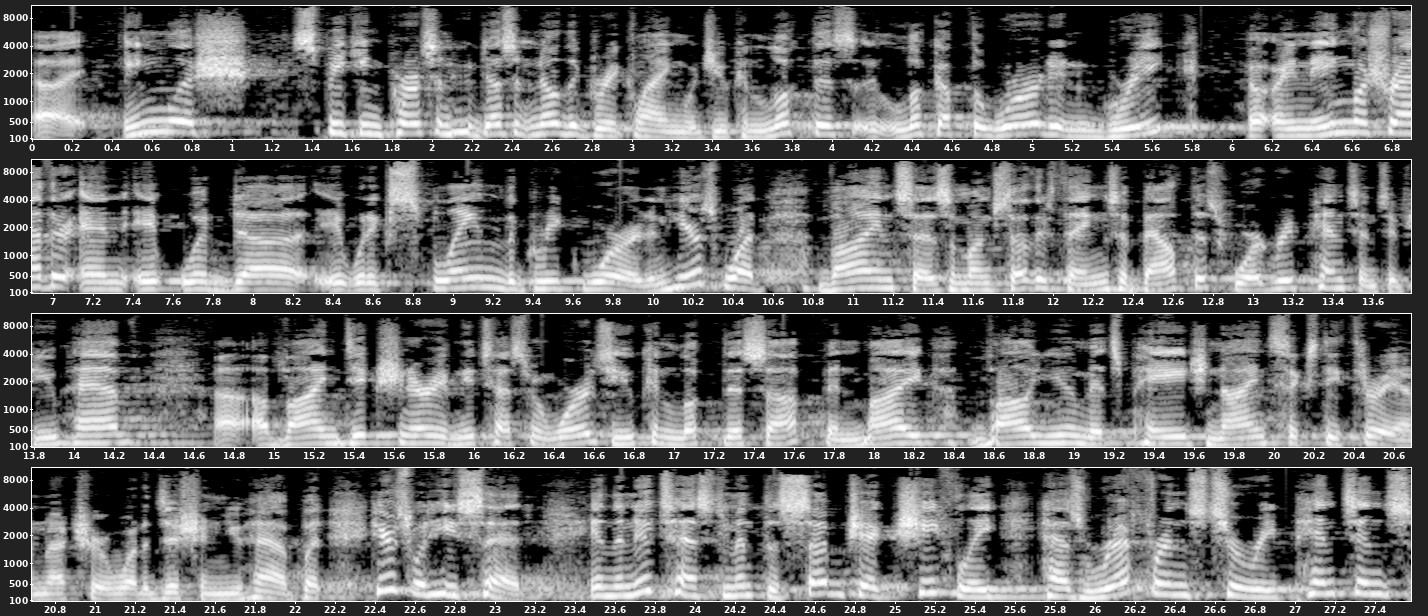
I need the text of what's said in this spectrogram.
uh English speaking person who doesn't know the Greek language. You can look this, look up the word in Greek, uh, in English rather, and it would, uh, it would explain the Greek word. And here's what Vine says, amongst other things, about this word repentance. If you have uh, a Vine dictionary of New Testament words, you can look this up. In my volume, it's page 963. I'm not sure what edition you have, but here's what he said. In the New Testament, the subject chiefly has reference to repentance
